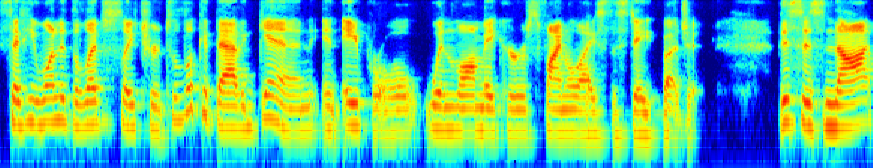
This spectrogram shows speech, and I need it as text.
said he wanted the legislature to look at that again in April when lawmakers finalize the state budget. This is not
